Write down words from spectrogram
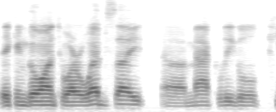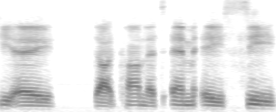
They can go onto our website, uh, maclegalpa.com. That's M A C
